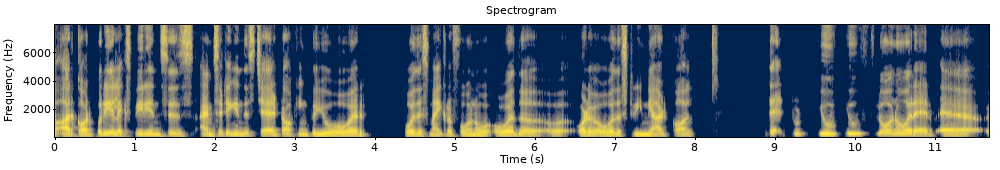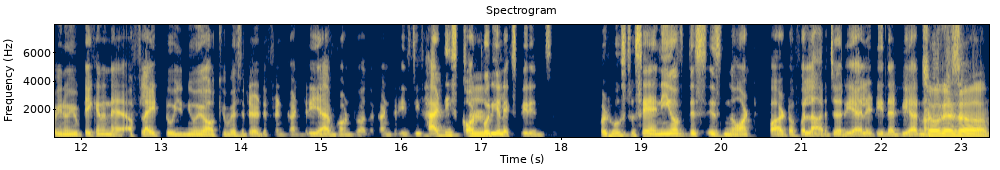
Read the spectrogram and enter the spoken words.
our corporeal experiences i'm sitting in this chair talking to you over over this microphone over, over the uh, whatever over the streamyard call. That you you've flown over air uh, you know you've taken an, a flight to new york you visited a different country i've gone to other countries. We've had these corporeal experiences. But who's to say any of this is not part of a larger reality that we are not so there's a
